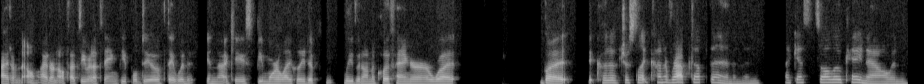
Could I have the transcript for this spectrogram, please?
I don't know. I don't know if that's even a thing people do if they would in that case be more likely to leave it on a cliffhanger or what. But it could have just like kind of wrapped up then and then I guess it's all okay now and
